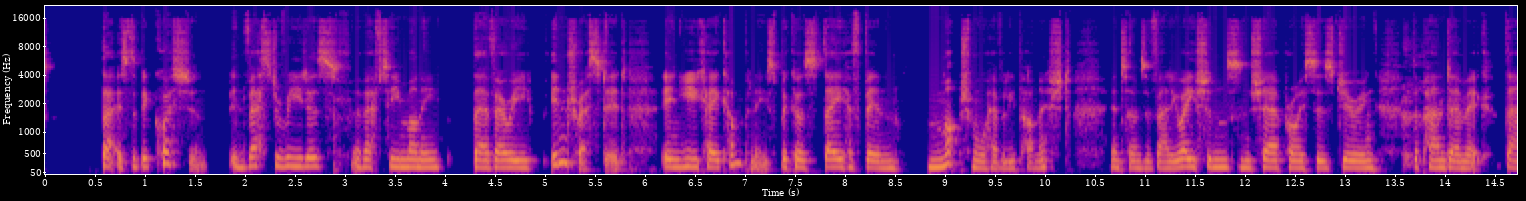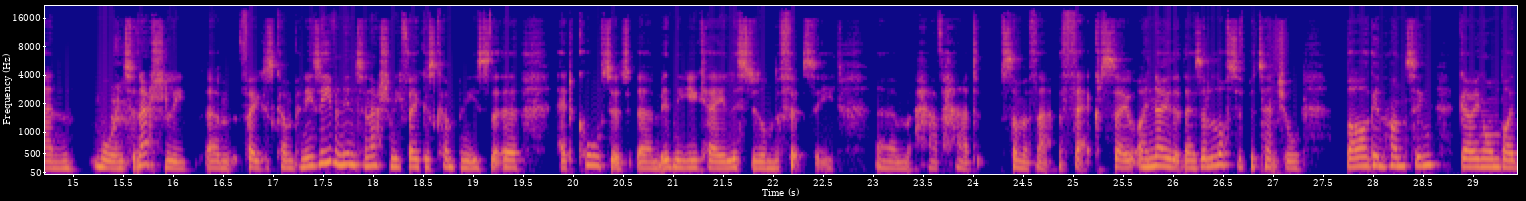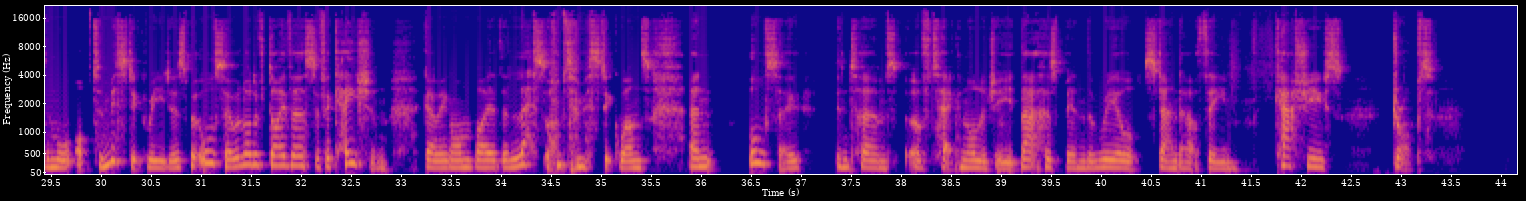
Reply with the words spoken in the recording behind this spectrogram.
that is the big question investor readers of FT Money, they're very interested in UK companies because they have been much more heavily punished in terms of valuations and share prices during the pandemic than more internationally um, focused companies, even internationally focused companies that are headquartered um, in the UK, listed on the FTSE, um, have had some of that effect. So I know that there's a lot of potential bargain hunting going on by the more optimistic readers, but also a lot of diversification going on by the less optimistic ones. And also, in terms of technology, that has been the real standout theme. Cash use dropped.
